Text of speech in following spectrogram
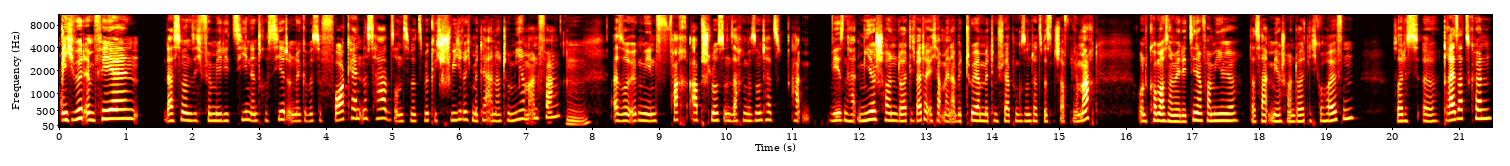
ich würde empfehlen, dass man sich für Medizin interessiert und eine gewisse Vorkenntnis hat, sonst wird es wirklich schwierig mit der Anatomie am Anfang. Mhm. Also irgendwie ein Fachabschluss in Sachen Gesundheitswesen hat mir schon deutlich weiter. Ich habe mein Abitur ja mit dem Schwerpunkt Gesundheitswissenschaften gemacht und komme aus einer Medizinerfamilie. Das hat mir schon deutlich geholfen. Solltest äh, Dreisatz können,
